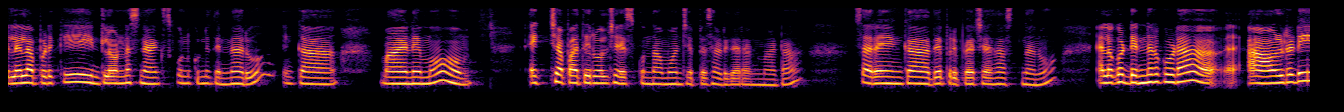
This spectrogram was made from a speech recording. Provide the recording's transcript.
పిల్లలు అప్పటికి ఇంట్లో ఉన్న స్నాక్స్ కొనుక్కుని తిన్నారు. ఇంకా మా ఆయనేమో ఎగ్ చపాతీ రోల్ చేసుకుందాము అని చెప్పేసి అడిగారనమాట సరే ఇంకా అదే ప్రిపేర్ చేసేస్తున్నాను. ఎలాగో డిన్నర్ కూడా ఆల్రెడీ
